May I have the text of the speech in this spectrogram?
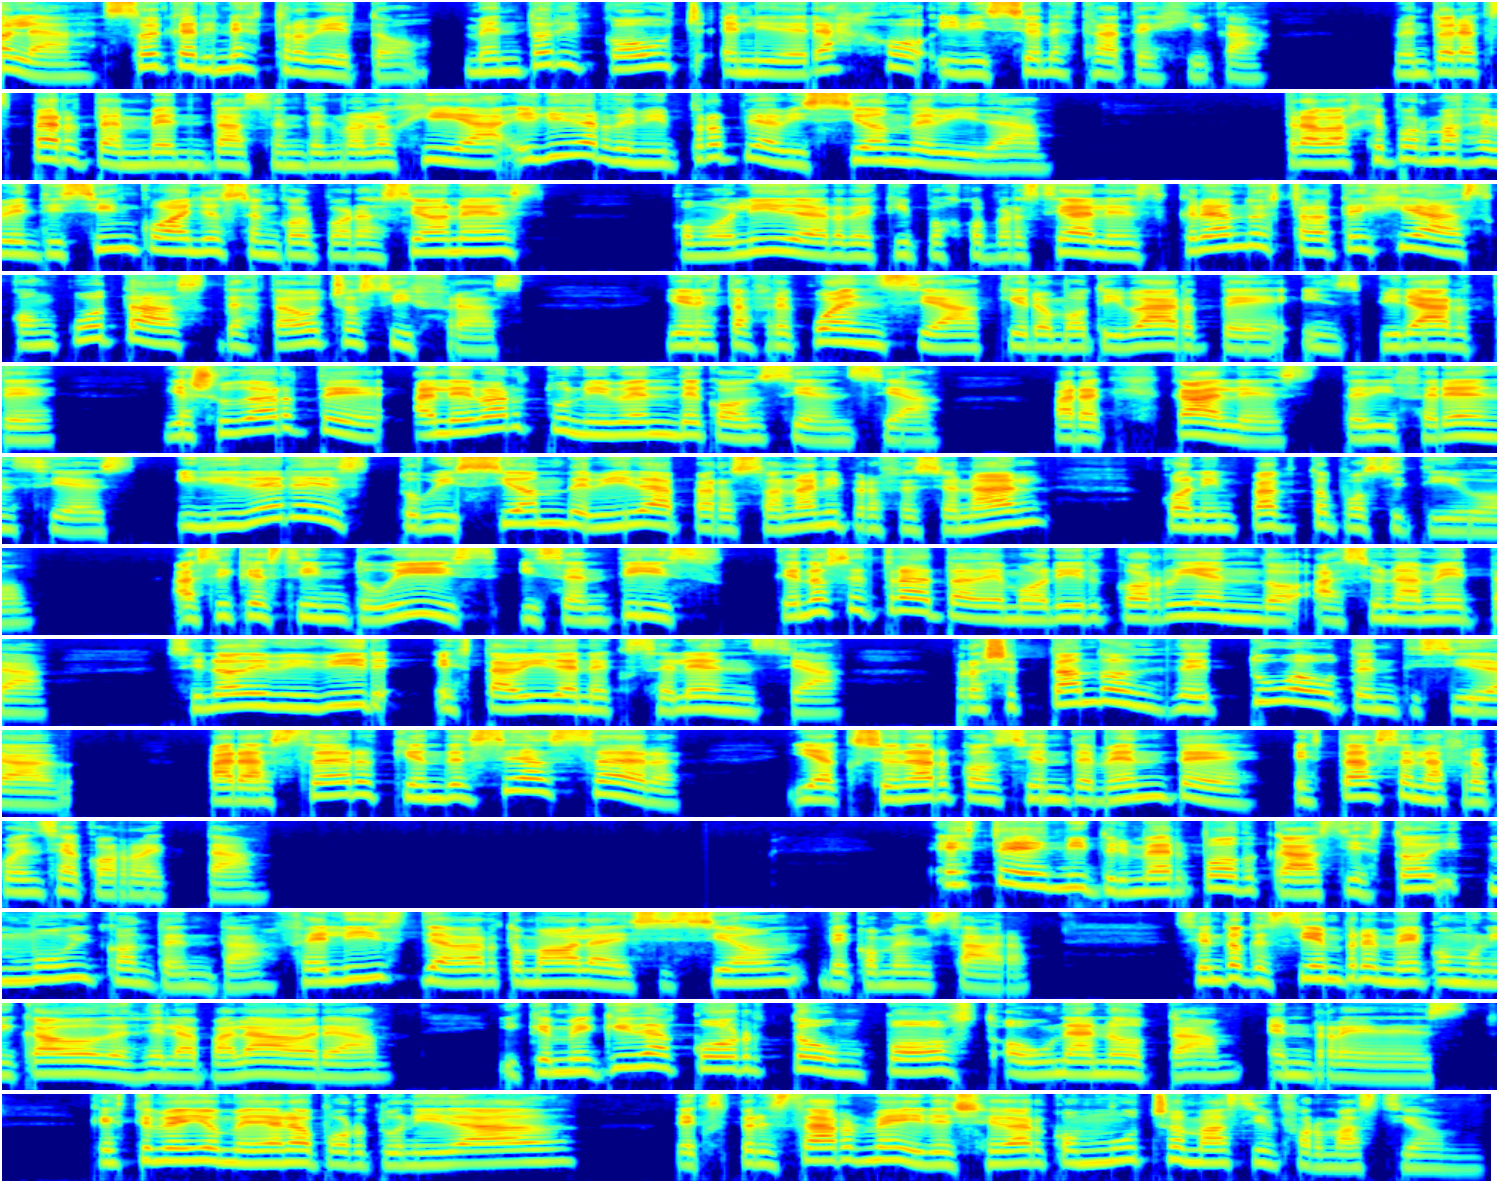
Hola, soy Karina Estrovieto, mentor y coach en liderazgo y visión estratégica, mentora experta en ventas en tecnología y líder de mi propia visión de vida. Trabajé por más de 25 años en corporaciones como líder de equipos comerciales, creando estrategias con cuotas de hasta 8 cifras. Y en esta frecuencia quiero motivarte, inspirarte y ayudarte a elevar tu nivel de conciencia para que escales, te diferencies y lideres tu visión de vida personal y profesional con impacto positivo. Así que si intuís y sentís que no se trata de morir corriendo hacia una meta, sino de vivir esta vida en excelencia, proyectando desde tu autenticidad, para ser quien deseas ser y accionar conscientemente, estás en la frecuencia correcta. Este es mi primer podcast y estoy muy contenta, feliz de haber tomado la decisión de comenzar. Siento que siempre me he comunicado desde la palabra y que me queda corto un post o una nota en redes. Que este medio me da la oportunidad de expresarme y de llegar con mucho más información.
